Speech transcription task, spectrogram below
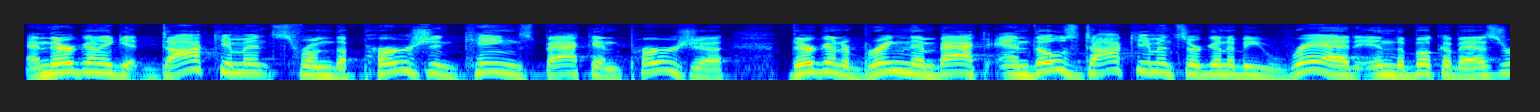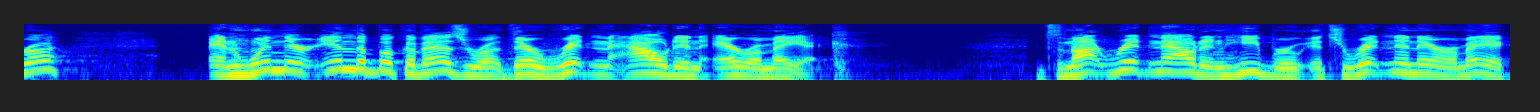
and they're going to get documents from the Persian kings back in Persia. They're going to bring them back, and those documents are going to be read in the book of Ezra. And when they're in the book of Ezra, they're written out in Aramaic. It's not written out in Hebrew, it's written in Aramaic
